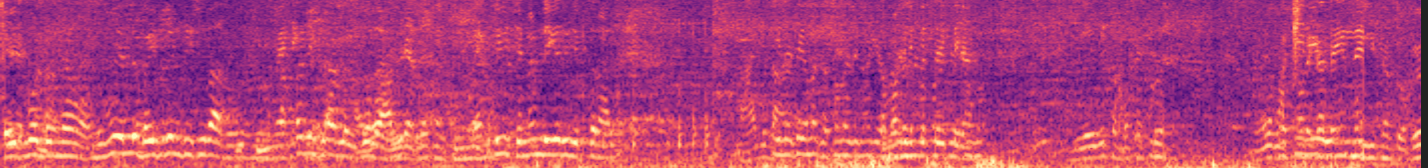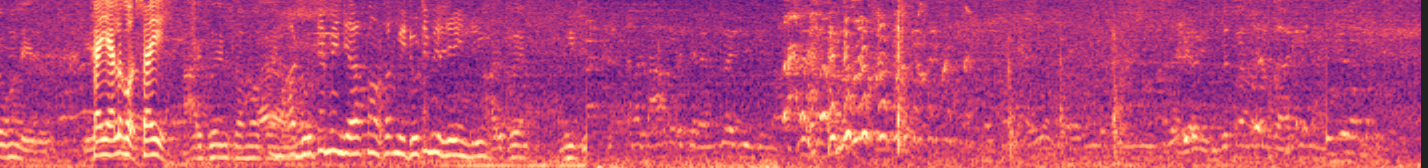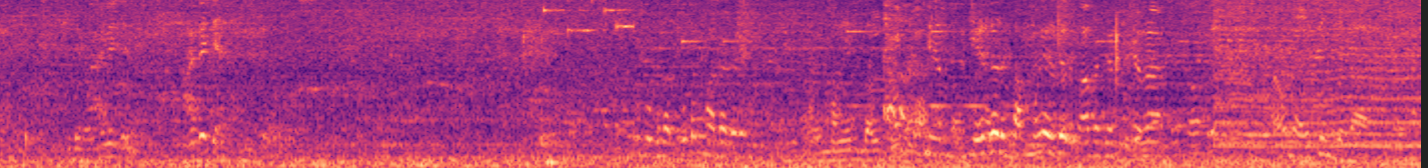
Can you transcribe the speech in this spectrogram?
బయట బోర్డు ఉన్నాము నువ్వు వెళ్ళి బయటికి వెళ్ళి తీసుకురా. నువ్వు అంతా తీసుకురా అట్లా ఉద్యోగాలు వెంకటగిరి చెన్నెండి గారికి చెప్తారా జిలేబీ సమోసా ఇప్పుడు? ఉపయోగం లేదు సాయి ఎలాగో? సాయి. మా డ్యూటీ మేము చేస్తాం సార్ మీ డ్యూటీ మీరు చేయండి.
